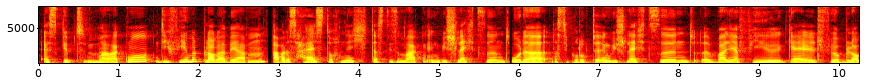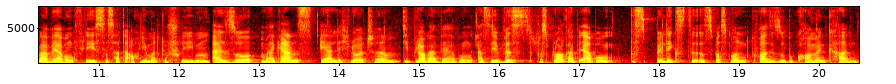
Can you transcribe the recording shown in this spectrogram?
es gibt Marken, die viel mit Blogger werben, aber das heißt doch nicht, dass diese Marken irgendwie schlecht sind oder dass die Produkte irgendwie schlecht sind, äh, weil ja viel Geld für Bloggerwerbung fließt. Das hatte auch jemand geschrieben. Also mal ganz ehrlich, Leute, die Bloggerwerbung, also ihr wisst, dass Bloggerwerbung das Billigste ist, was man quasi so bekommen kann.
